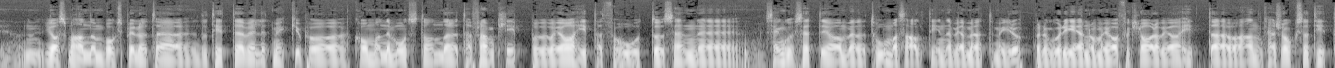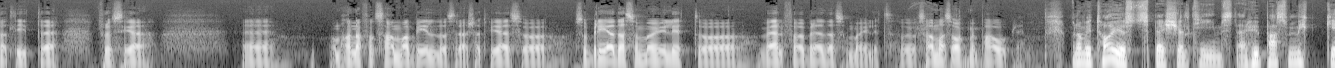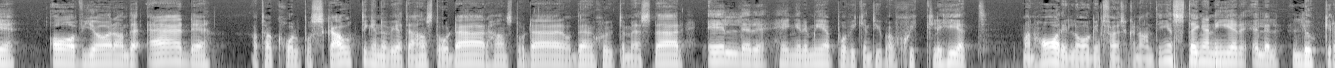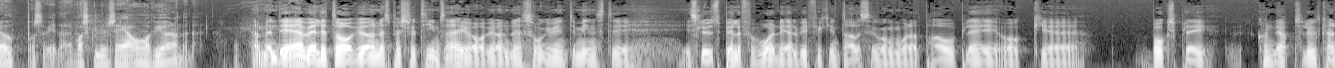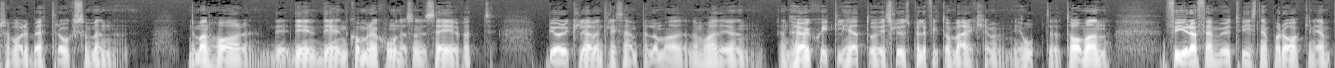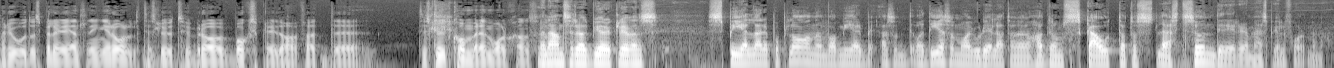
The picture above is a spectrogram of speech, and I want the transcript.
jag som har hand om boxplay, då, jag, då tittar jag väldigt mycket på kommande motståndare, tar fram klipp och vad jag har hittat för hot och sen, eh, sen går, sätter jag med Thomas alltid innan vi har möte med gruppen och går igenom och jag förklarar vad jag har hittat och han kanske också har tittat lite för att se eh, om han har fått samma bild och sådär så att vi är så, så breda som möjligt och väl förberedda som möjligt. Och samma sak med powerplay. Men om vi tar just special teams där, hur pass mycket avgörande är det att ha koll på scoutingen och veta att han står där, han står där och den skjuter mest där? Eller hänger det med på vilken typ av skicklighet man har i laget för att kunna antingen stänga ner eller luckra upp och så vidare? Vad skulle du säga är avgörande där? Ja men det är väldigt avgörande, special teams är ju avgörande. Det såg vi inte minst i, i slutspelet för vår del. Vi fick ju inte alls igång vårat powerplay och eh, boxplay kunde absolut kanske varit bättre också men när man har, det, det, det, är en kombination där som du säger för att Björklöven till exempel, de, har, de hade ju en, en hög skicklighet och i slutspelet fick de verkligen ihop det. Tar man fyra, fem utvisningar på raken i en period, då spelar det egentligen ingen roll till slut hur bra boxplay du har för att eh, till slut kommer en målchans. Men anser du att Björklövens spelare på planen var mer, alltså var det som avgjorde eller att hade de scoutat och läst sönder i de här spelformerna?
